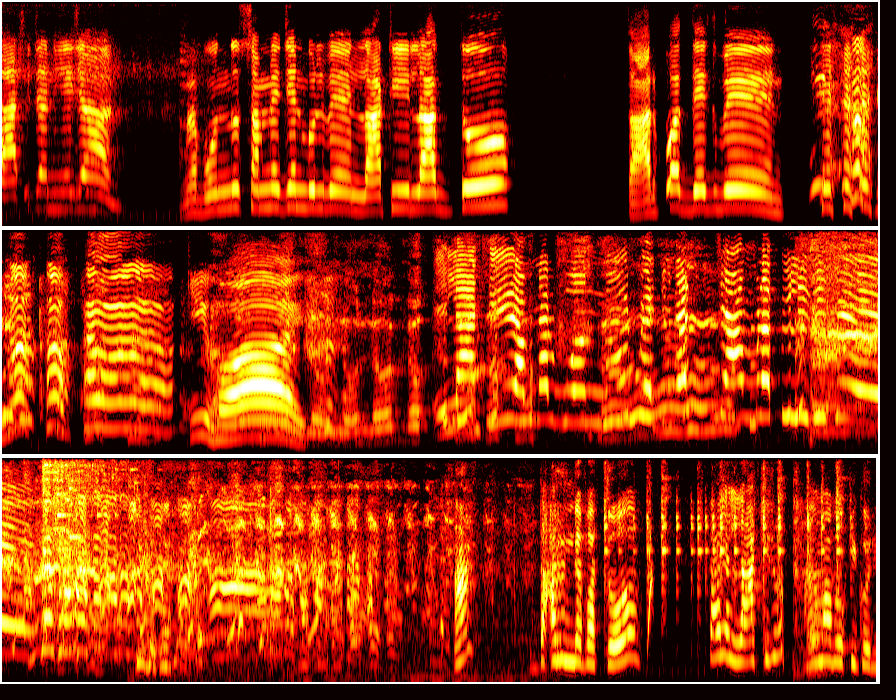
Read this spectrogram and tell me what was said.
লাঠিটা নিয়ে যান। আপনার বন্ধুর সামনে যেন বলবেন, লাঠি লাগতো, তারপর দেখবেন কি হয়? এই লাঠি আপনার বন্ধুর পেছনের চামড়া তুলে দিবে হ্যাঁ দারুণ ব্যাপার তো। তাহলে লাঠিরও থামাবো কি করি?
